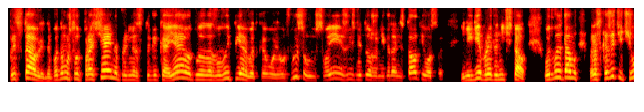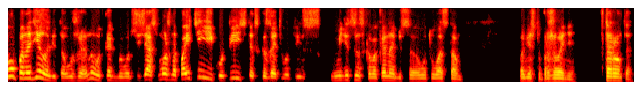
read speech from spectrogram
представлены, потому что вот про чай, например, с ТГК, я вот, вы первый, от кого я услышал, в своей жизни тоже никогда не сталкивался, и нигде про это не читал. Вот вы там расскажите, чего понаделали-то уже, ну вот как бы вот сейчас можно пойти и купить, так сказать, вот из медицинского каннабиса вот у вас там по месту проживания в Торонто.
